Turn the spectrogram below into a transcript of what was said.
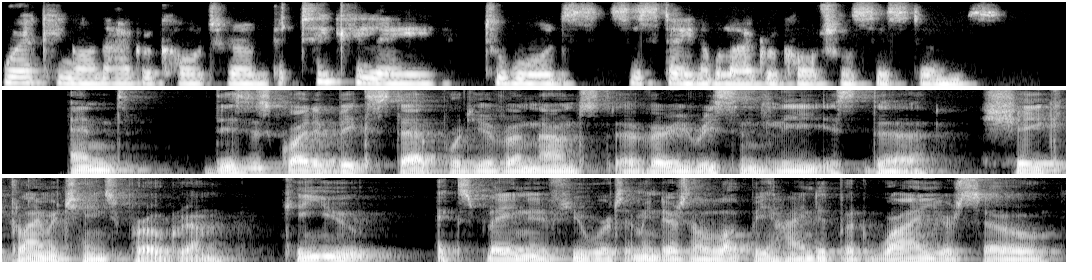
working on agriculture and particularly towards sustainable agricultural systems. And this is quite a big step. What you've announced uh, very recently is the Shake Climate Change Program. Can you explain in a few words? I mean, there's a lot behind it, but why you're so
